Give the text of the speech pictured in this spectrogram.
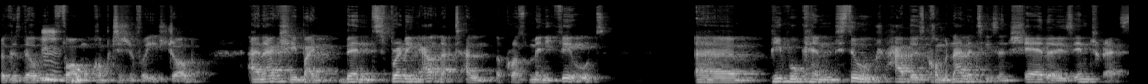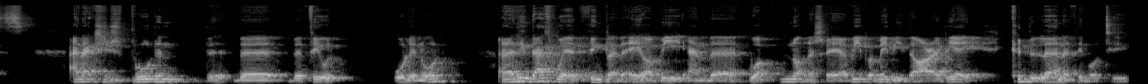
because there'll be Mm. far more competition for each job. And actually, by then spreading out that talent across many fields, um, people can still have those commonalities and share those interests and actually just broaden the, the, the field all in all. And I think that's where things like the ARB and the, well, not necessarily ARB, but maybe the RIBA could learn a thing or two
